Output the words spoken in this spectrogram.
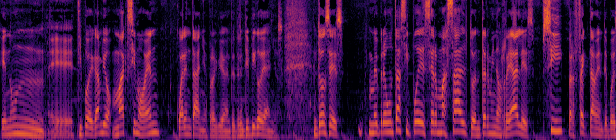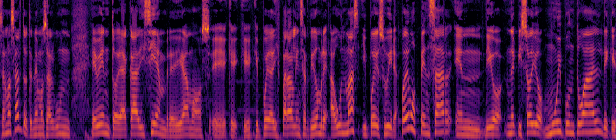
en un eh, tipo de cambio máximo en 40 años prácticamente, 30 y pico de años. Entonces, me preguntás si puede ser más alto en términos reales. Sí, perfectamente puede ser más alto. Tenemos algún evento de acá a diciembre, digamos, eh, que, que, pueda disparar la incertidumbre aún más y puede subir. Podemos pensar en, digo, un episodio muy puntual de que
